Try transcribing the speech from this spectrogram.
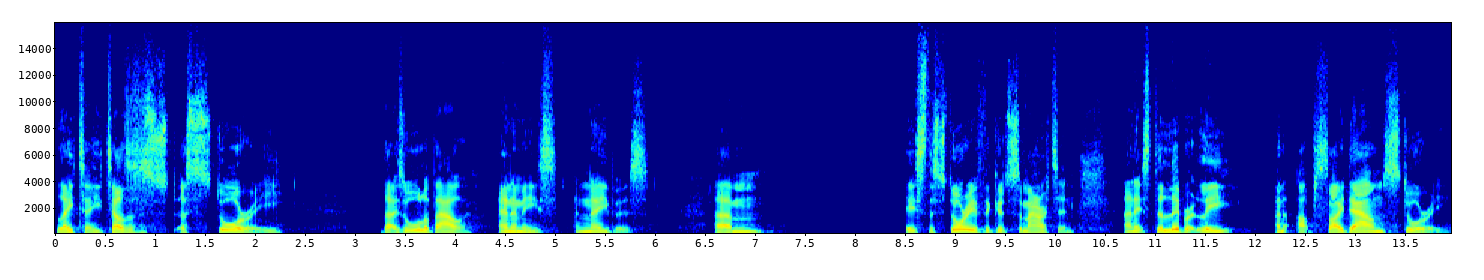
later, he tells us a story that is all about enemies and neighbors. Um, it's the story of the Good Samaritan, and it's deliberately an upside down story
